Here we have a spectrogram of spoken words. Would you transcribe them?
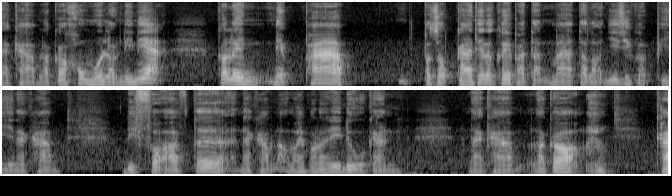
นะครับ แล้วก็ข้อมูลเหล่านี้เนี่ยก็เลยเน็บภาพประสบการณ์ที่เราเคยผ่าตัดมาตลอด 20 กว่าปีนะครับ before after นะครับเอามาให้พวกเราได้ดูกัน นะครับ แล้วก็ใคร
